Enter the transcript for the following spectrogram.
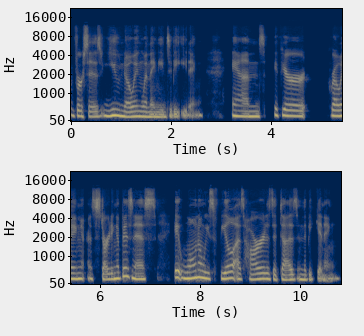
versus you knowing when they need to be eating and if you're growing and starting a business it won't always feel as hard as it does in the beginning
